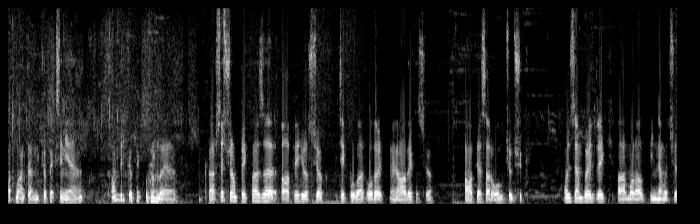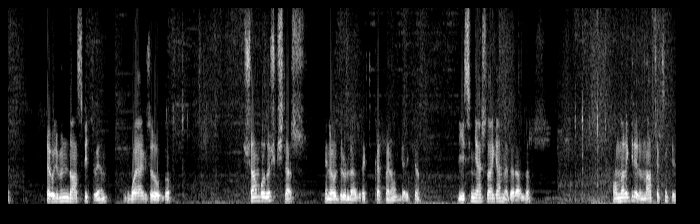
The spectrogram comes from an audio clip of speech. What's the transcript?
At lanternli köpek seni ya. Tam bir köpek bu arada ya. Karşıda şu an pek fazla AP hero'su yok. Bir tek bu var. O da yani AD kasıyor. AP hasar oldukça düşük. O yüzden bu el direkt armor al, binle maçı. Ve ölümün dansı bitti benim. Baya güzel oldu. Şu an burada 3 kişiler. Beni öldürürler direkt. Dikkatli olmam gerekiyor. Lee Sin daha gelmedi herhalde. Onlara girelim. Ne yapacaksın ki?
